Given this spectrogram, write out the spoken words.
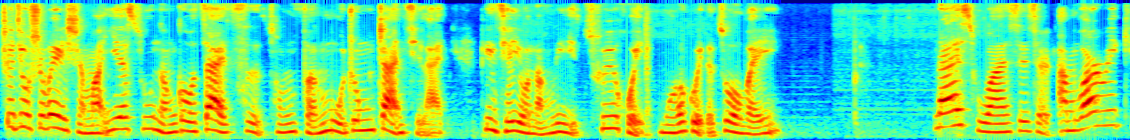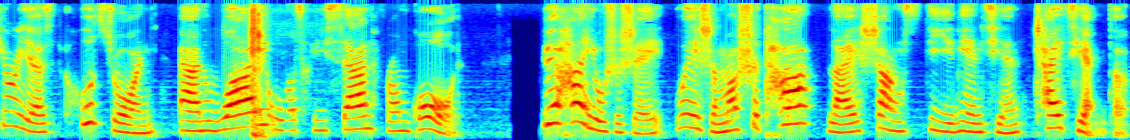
这就是为什么耶稣能够再次从坟墓中站起来，并且有能力摧毁魔鬼的作为。Nice one, sister. I'm very curious who's John and why was he sent from God? 约翰又是谁？为什么是他来上帝面前差遣的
